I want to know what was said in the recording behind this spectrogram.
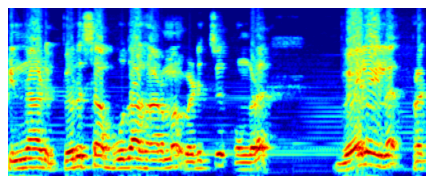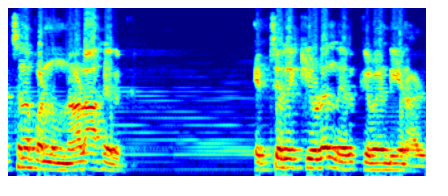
பின்னாடி பெருசா பூதாகாரமா வெடிச்சு உங்களை வேலையில பிரச்சனை பண்ணும் நாளாக இருக்கு. எச்சரிக்கையுடன் இருக்க வேண்டிய நாள்.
